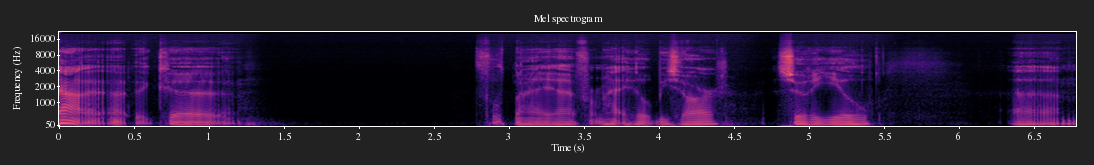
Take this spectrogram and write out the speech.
Ja, eh, eh, het voelt mij eh, voor mij heel bizar, surreëel. Ehm,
